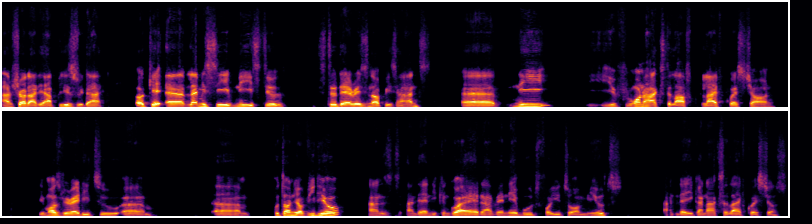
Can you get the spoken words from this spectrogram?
am sure that they are pleased with that. Okay, uh, let me see if Nee is still still there, raising up his hands. Uh, Nee, if you want to ask the live, live question, you must be ready to um, um, put on your video and, and then you can go ahead. I've enabled for you to unmute and then you can ask the live questions.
